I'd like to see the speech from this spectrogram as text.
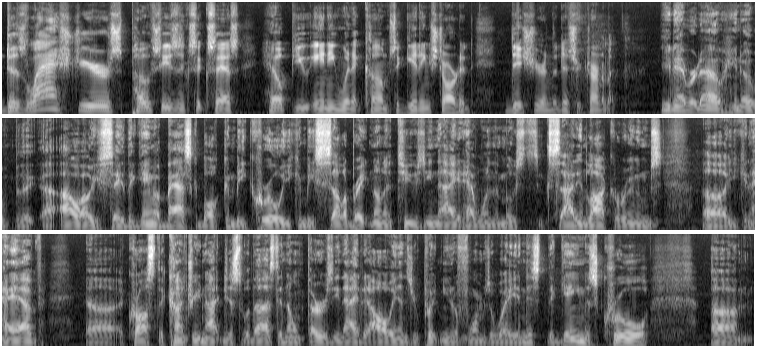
Does last year's postseason success help you any when it comes to getting started this year in the district tournament? You never know. You know, I always say the game of basketball can be cruel. You can be celebrating on a Tuesday night, have one of the most exciting locker rooms uh, you can have, uh, across the country, not just with us. And on Thursday night, it all ends. You're putting uniforms away, and this the game is cruel. Um,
